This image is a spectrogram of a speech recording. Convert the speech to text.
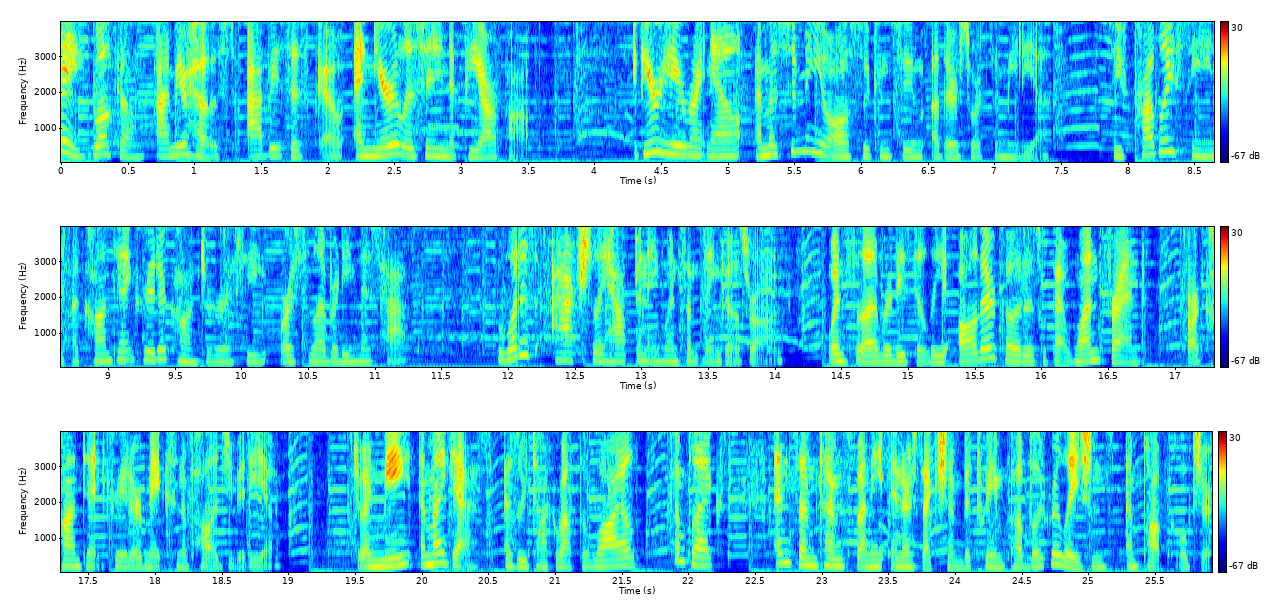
Hey, welcome. I'm your host, Abby Cisco, and you're listening to PR Pop. If you're here right now, I'm assuming you also consume other sorts of media. So you've probably seen a content creator controversy or celebrity mishap. But what is actually happening when something goes wrong? When celebrities delete all their photos with that one friend, or a content creator makes an apology video. Join me and my guests as we talk about the wild, complex, and sometimes funny intersection between public relations and pop culture.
